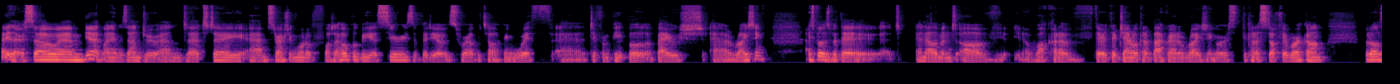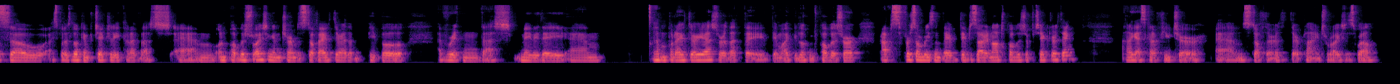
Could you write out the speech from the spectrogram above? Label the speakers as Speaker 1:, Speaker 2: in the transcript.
Speaker 1: Hey there. So, um, yeah, my name is Andrew, and uh, today I'm starting one of what I hope will be a series of videos where I'll be talking with uh, different people about uh, writing. I suppose with a an element of you know what kind of their their general kind of background in writing or the kind of stuff they work on, but also I suppose looking particularly kind of at um, unpublished writing in terms of stuff out there that people have written that maybe they um, haven't put out there yet, or that they they might be looking to publish, or perhaps for some reason they've they've decided not to publish a particular thing. And I guess kind of future um, stuff they're they're planning to write as well.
